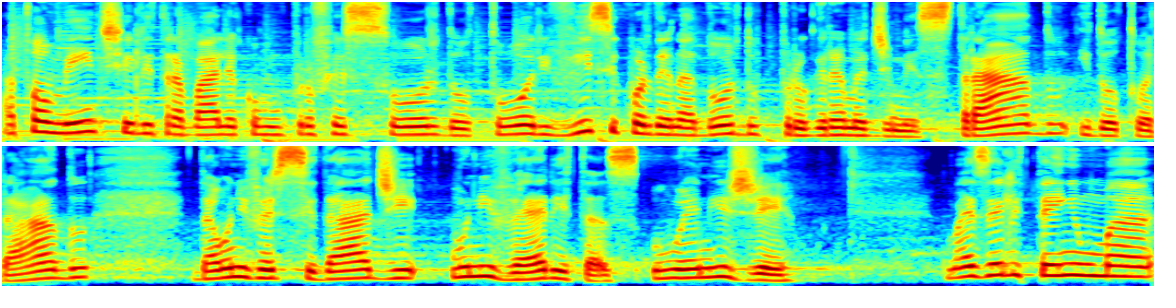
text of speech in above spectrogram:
Atualmente ele trabalha como professor, doutor e vice-coordenador do programa de mestrado e doutorado da Universidade Univeritas, UNG. Mas ele tem uma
